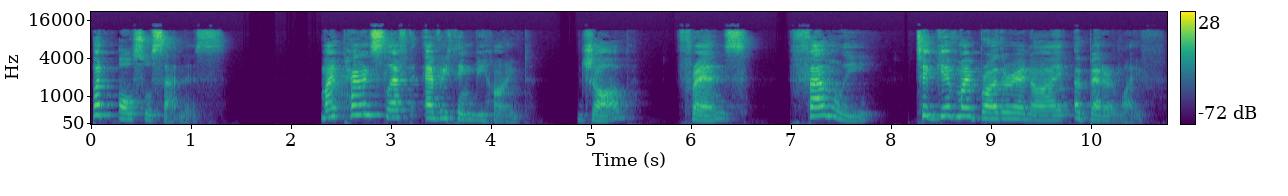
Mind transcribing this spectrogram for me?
but also sadness. My parents left everything behind job, friends, family to give my brother and I a better life.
